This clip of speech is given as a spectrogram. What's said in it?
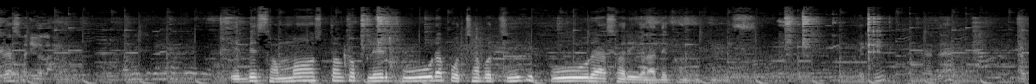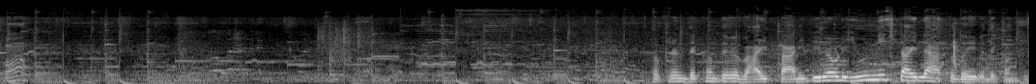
ଖାଇବା ସରିଗଲା ଏବେ ସମସ୍ତଙ୍କ ପ୍ଲେଟ୍ ପୁରା ପୋଛାପୋଛି ହେଇକି ପୁରା ସରିଗଲା ଦେଖନ୍ତୁ aqui. Tá é bom? তো ফ্রেন্ড দেখতে এবে ভাই পানি পিবে গোটে ইউনিক স্টাইল হাত ধোইবে দেখতে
